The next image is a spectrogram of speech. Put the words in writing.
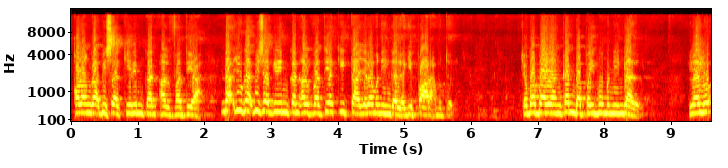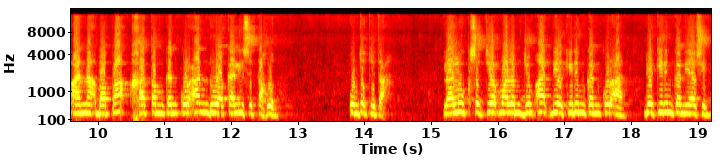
kalau nggak bisa kirimkan Al-Fatihah. Nggak juga bisa kirimkan Al-Fatihah, kita adalah meninggal lagi parah betul. Coba bayangkan bapak ibu meninggal. Lalu anak bapak khatamkan Quran dua kali setahun. Untuk kita. Lalu setiap malam Jumat dia kirimkan Quran. Dia kirimkan Yasin.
